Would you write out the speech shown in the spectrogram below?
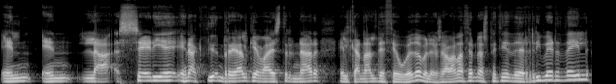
en, en la serie en acción real que va a estrenar el canal de CW. O sea, van a hacer una especie de Riverdale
